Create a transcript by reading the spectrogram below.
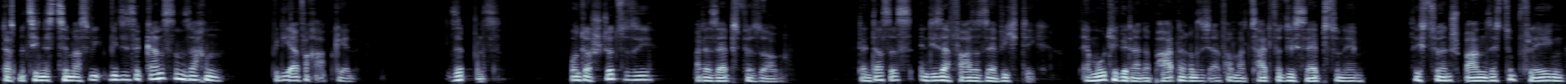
das Beziehen des Zimmers, wie, wie diese ganzen Sachen, wie die einfach abgehen. Siebtens. Unterstütze sie bei der Selbstfürsorge. Denn das ist in dieser Phase sehr wichtig. Ermutige deine Partnerin, sich einfach mal Zeit für sich selbst zu nehmen, sich zu entspannen, sich zu pflegen,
